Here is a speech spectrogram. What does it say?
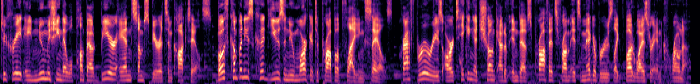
to create a new machine that will pump out beer and some spirits and cocktails. Both companies could use a new market to prop up flagging sales craft breweries are taking a chunk out of InBev's profits from its mega brews like Budweiser and Corona.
